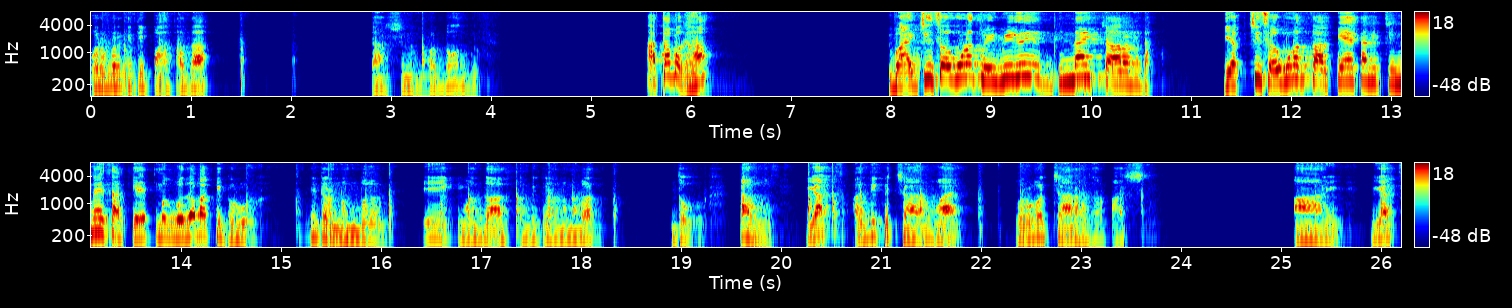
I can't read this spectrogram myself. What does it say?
बरोबर किती? पाच हजार चारशे नंबर दोन दिवस. आता बघा. वायची चौगुणात वेगवेगळी भिन्न आहेत चार आणि दहा. यकची सहगुणक सारखी आहेत आणि चिन्ह सारखी आहेत. मग वजाबाकी करू. समीकरण नंबर एक वजा समीकरण नंबर दोन. काय होईल? यक्स अधिक चार वाय बरोबर चार हजार पाचशे. आणि याच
